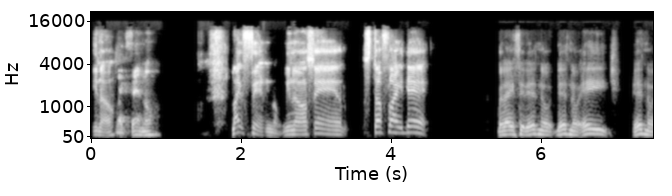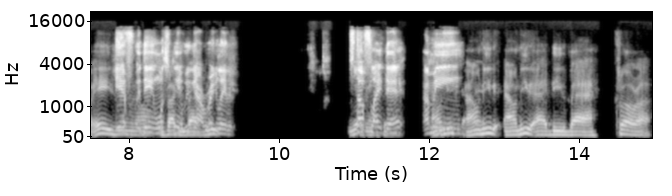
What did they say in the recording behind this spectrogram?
You know, like fentanyl. Like fentanyl. You know what I'm saying? Stuff like that. But like I said, there's no there's no age. There's no age. If then once again we got bleach. regulated stuff yeah, like that. I, I mean, don't I don't need I don't need an ID to buy Clorox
